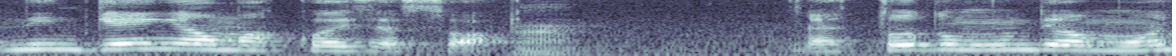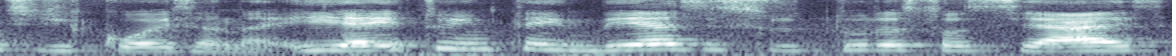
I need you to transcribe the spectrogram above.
Ninguém é uma coisa só. É. Todo mundo é um monte de coisa, né? E aí tu entender as estruturas sociais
